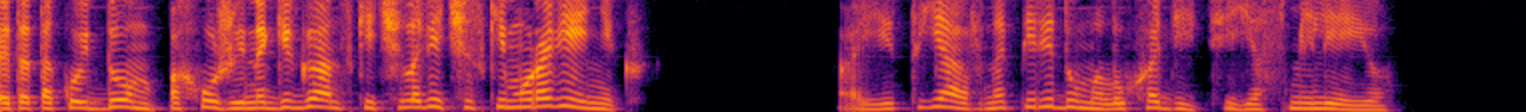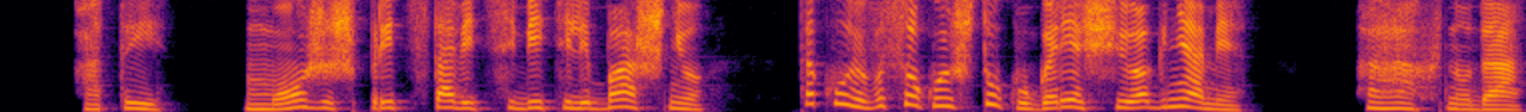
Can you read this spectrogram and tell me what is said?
Это такой дом, похожий на гигантский человеческий муравейник. Аид явно передумал уходить, и я смелею. «А ты можешь представить себе телебашню, такую высокую штуку, горящую огнями?» «Ах, ну да,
